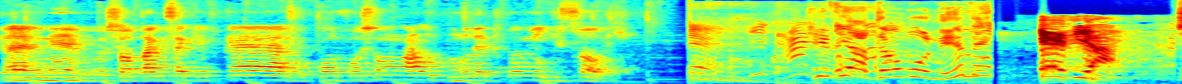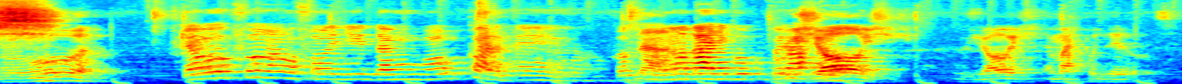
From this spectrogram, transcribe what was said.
É mesmo, eu só pago isso aqui porque é como se fosse um amuleto pra mim, de sorte. que viadão bonito, hein? Boa. Porque é um fã, um fã de Dragon Ball, cara, tem. Fosse Não. um andar de Goku O. Jorge, o Jorge é mais poderoso.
